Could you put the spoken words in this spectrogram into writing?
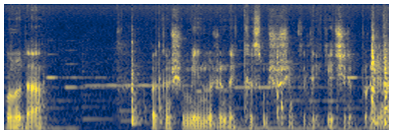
Bunu da bakın şu milin ucundaki kısmı şu şekilde geçirip buraya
